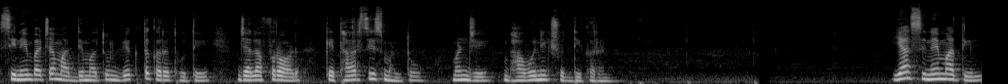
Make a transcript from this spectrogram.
सिनेमाच्या माध्यमातून व्यक्त करत होते ज्याला फ्रॉड केथार्सिस म्हणतो म्हणजे भावनिक शुद्धीकरण. या सिनेमातील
